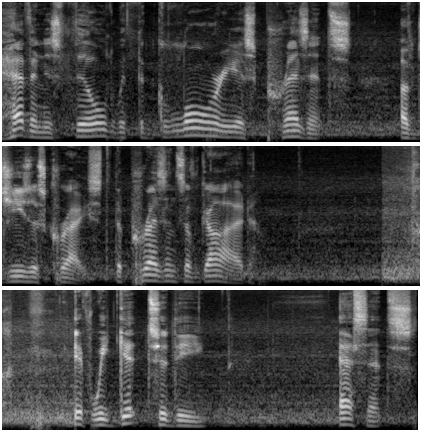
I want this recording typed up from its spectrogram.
Heaven is filled with the glorious presence of Jesus Christ, the presence of God. If we get to the essence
